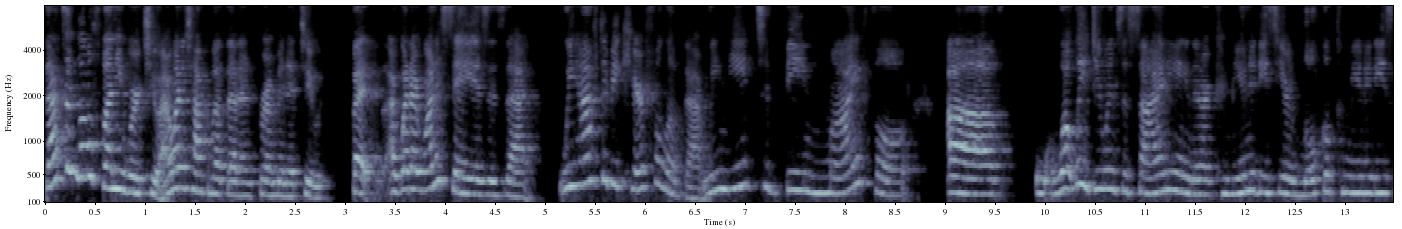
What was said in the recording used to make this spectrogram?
That's a little funny word too. I want to talk about that in, for a minute too. But what i want to say is is that we have to be careful of that. We need to be mindful of what we do in society and in our communities here local communities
